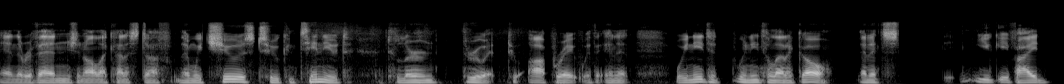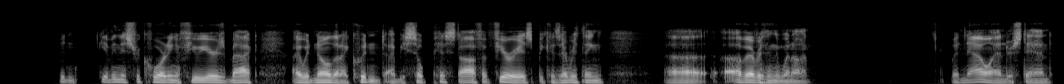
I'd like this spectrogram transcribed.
and the revenge and all that kind of stuff, then we choose to continue to, to learn through it, to operate within it. We need to we need to let it go. And it's you if I'd been giving this recording a few years back, I would know that I couldn't. I'd be so pissed off and furious because everything uh, of everything that went on. But now I understand.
